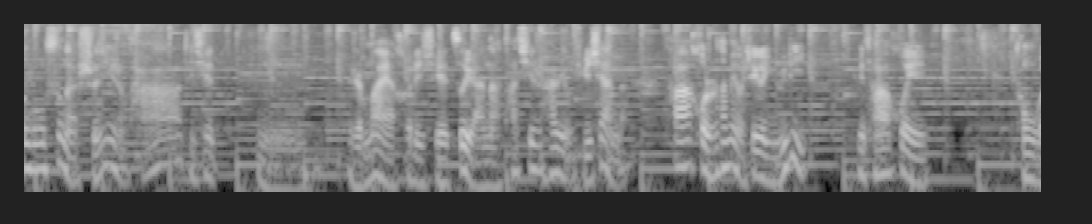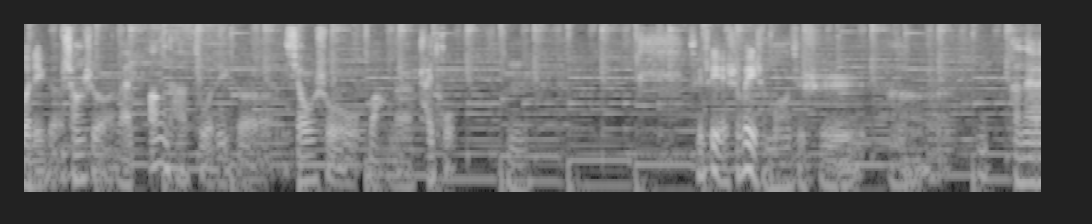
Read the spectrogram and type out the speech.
分公司呢，实际上它这些嗯人脉和这些资源呢，它其实还是有局限的，它或者说它没有这个余力，因为它会通过这个商社来帮他做这个销售网的开拓，嗯。所以这也是为什么，就是呃，刚才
